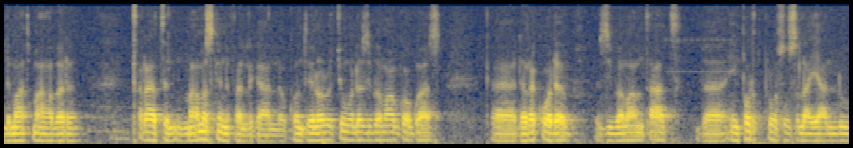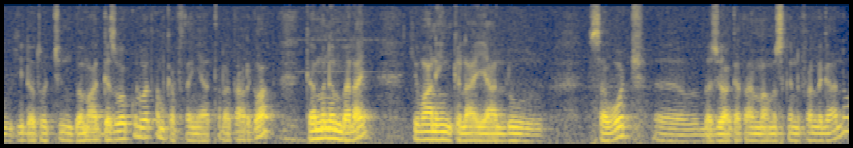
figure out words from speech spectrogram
ልማት ማህበርን ጥረትን ማመስገን እፈልጋለሁ። ኮንቴነሮችን ወደዚህ በማጓጓዝ ከደረቅ ወደብ እዚህ በማምጣት በ import process ላይ ያሉ ሂደቶችን በማገዝ በኩል በጣም ከፍተኛ ጥረት አድርገዋል። ከምንም በላይ ሂውማን ኢንክ ላይ ያሉ ሰዎች በዚሁ አጋጣሚ ማመስገን እፈልጋለሁ።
